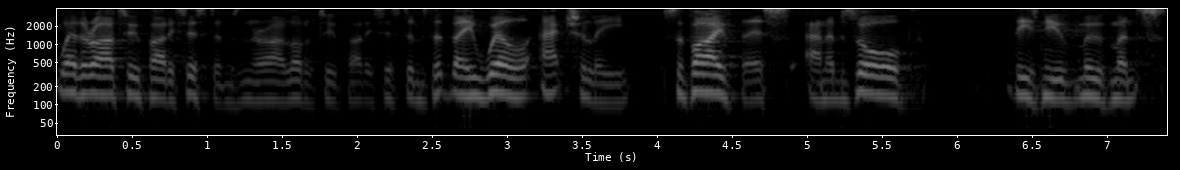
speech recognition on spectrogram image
where there are two party systems, and there are a lot of two party systems, that they will actually survive this and absorb these new movements?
